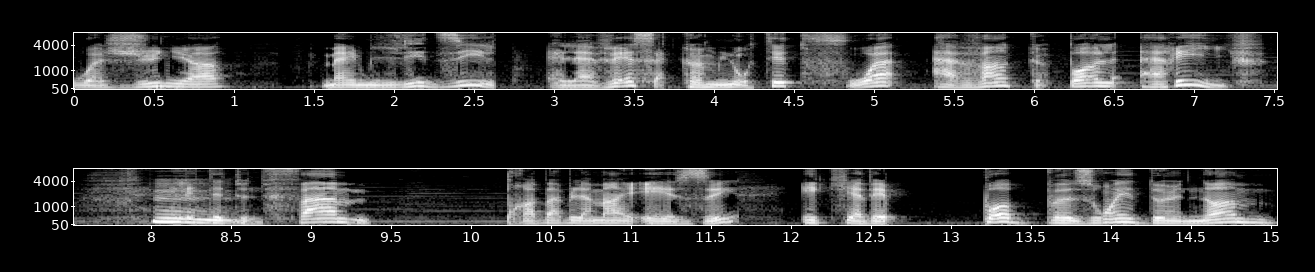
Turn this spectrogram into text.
ou à Junia. Même Lydie, elle avait sa communauté de foi avant que Paul arrive. Elle hmm. était une femme probablement aisée et qui n'avait pas besoin d'un homme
